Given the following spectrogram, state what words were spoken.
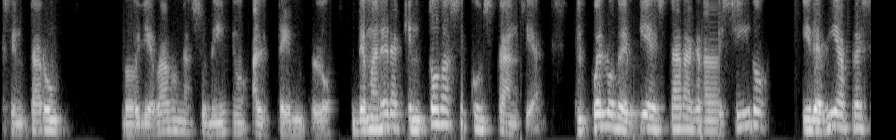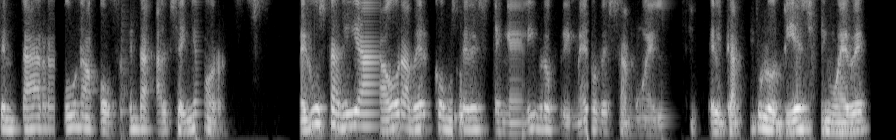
Sentaron lo llevaban a su niño al templo. De manera que en toda circunstancia el pueblo debía estar agradecido y debía presentar una ofrenda al Señor. Me gustaría ahora ver con ustedes en el libro primero de Samuel, el capítulo 19,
